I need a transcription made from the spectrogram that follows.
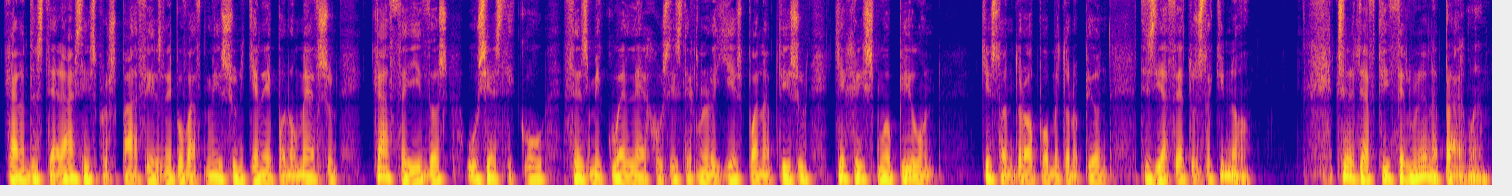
κάνοντας τεράστιες προσπάθειες να υποβαθμίσουν και να υπονομεύσουν κάθε είδος ουσιαστικού θεσμικού ελέγχου στις τεχνολογίες που αναπτύσσουν και χρησιμοποιούν και στον τρόπο με τον οποίο τις διαθέτουν στο κοινό. Ξέρετε, αυτοί θέλουν ένα πράγμα.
